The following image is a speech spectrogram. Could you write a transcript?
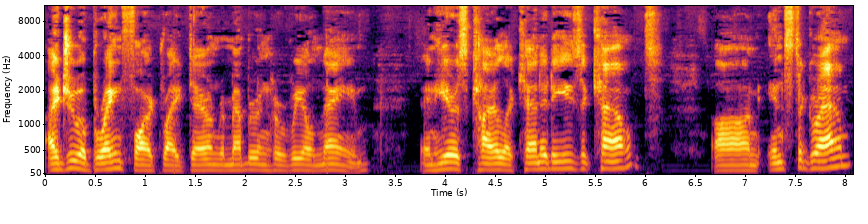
I drew a brain fart right there and remembering her real name. And here's Kyla Kennedy's account on Instagram.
